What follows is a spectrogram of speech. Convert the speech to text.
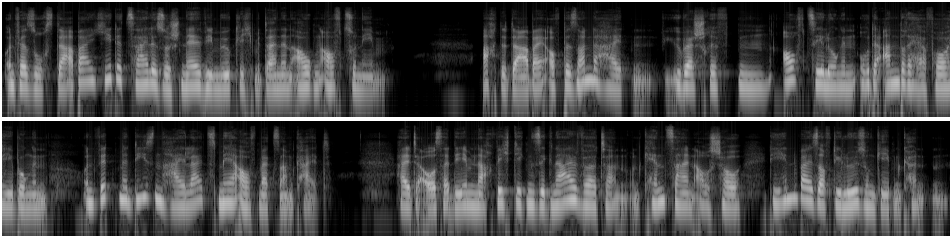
und versuchst dabei, jede Zeile so schnell wie möglich mit deinen Augen aufzunehmen. Achte dabei auf Besonderheiten wie Überschriften, Aufzählungen oder andere Hervorhebungen und widme diesen Highlights mehr Aufmerksamkeit. Halte außerdem nach wichtigen Signalwörtern und Kennzahlen Ausschau, die Hinweise auf die Lösung geben könnten.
